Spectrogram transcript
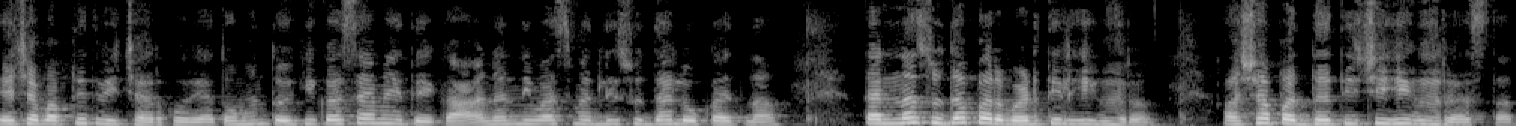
याच्या बाबतीत विचार करूया. तो म्हणतो की कसं आहे माहिती आहे का? आनंद निवासमधली सुद्धा लोक आहेत ना त्यांना सुद्धा परवडतील ही घरं. अशा पद्धतीची ही घरं असतात.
